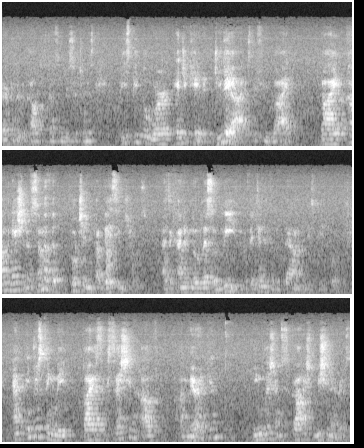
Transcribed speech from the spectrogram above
American Biblical College has done some research on this. These people were educated, Judaized, if you like, by a combination of some of the Cochin Pardesi Jews as a kind of noblesse oblige, because they tended to look down on these people. And interestingly, by a succession of American, English, and Scottish missionaries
